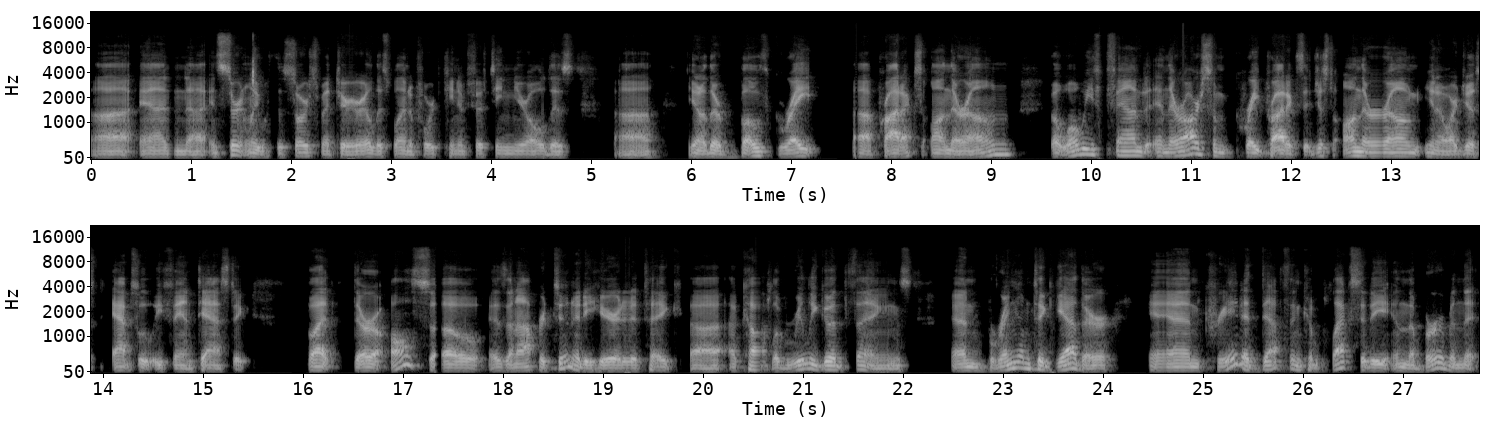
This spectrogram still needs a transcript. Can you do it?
Uh, and uh, and certainly with the source material this blend of 14 and 15 year old is uh, you know they're both great uh, products on their own. But what we've found and there are some great products that just on their own you know are just absolutely fantastic but there also is an opportunity here to take uh, a couple of really good things and bring them together and create a depth and complexity in the bourbon that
